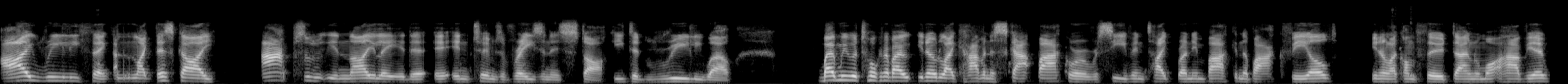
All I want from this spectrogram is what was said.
I really think, and like this guy, absolutely annihilated it in terms of raising his stock. He did really well when we were talking about, you know, like having a scat back or a receiving type running back in the backfield, you know, like on third down and what have you,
